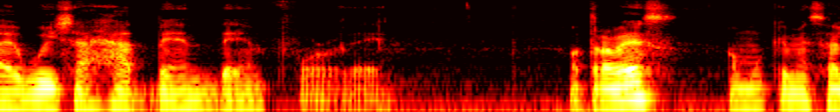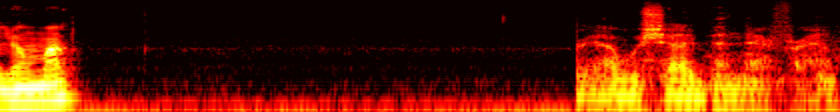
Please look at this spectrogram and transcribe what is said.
I wish I had been there for them. Otra vez, como que me salió mal. I wish I had been there for him.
